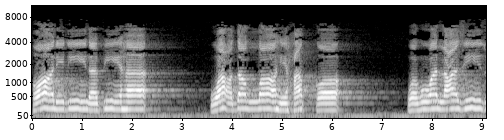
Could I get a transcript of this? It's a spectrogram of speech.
خالدين فيها وعد الله حقا وهو العزيز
